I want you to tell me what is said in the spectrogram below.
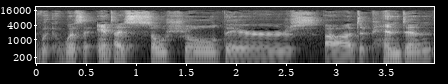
what is it? Antisocial. There's uh, dependent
